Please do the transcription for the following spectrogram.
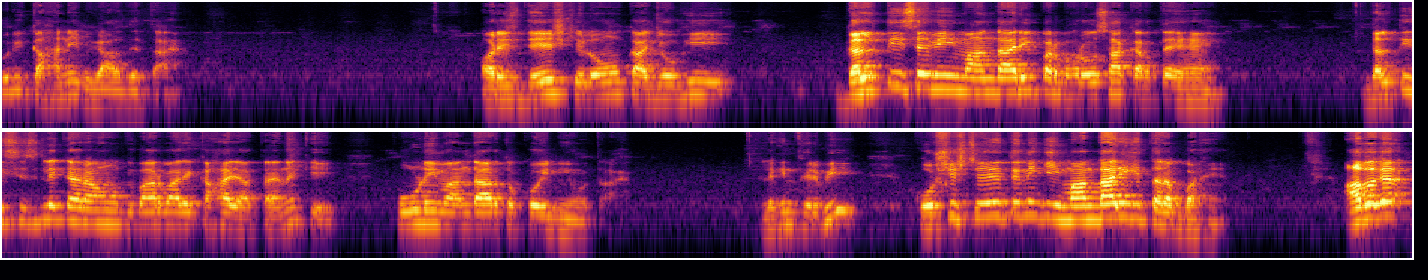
पूरी कहानी बिगाड़ देता है। और इस देश के लोगों का जो भी गलती से भी ईमानदारी पर भरोसा करते हैं, गलती से इसलिए कह रहा हूँ कि बार बार ये कहा जाता है ना कि पूर्ण ईमानदार तो कोई नहीं होता है। लेकिन फिर भी कोशिश चाहिए तो नहीं कि ईमानदारी की तरफ़ बढ़े। अब अगर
